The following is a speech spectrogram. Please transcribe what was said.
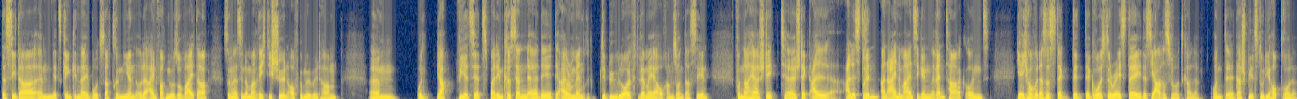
dass sie da ähm, jetzt kein Kindergeburtstag trainieren oder einfach nur so weiter, sondern dass sie nochmal richtig schön aufgemöbelt haben. Ähm, und ja, wie jetzt jetzt bei dem Christian äh, der Ironman-Debüt läuft, werden wir ja auch am Sonntag sehen. Von daher steckt, äh, steckt all, alles drin an einem einzigen Renntag und ja, ich hoffe, dass es der, der, der größte Race Day des Jahres wird, Kalle. Und äh, da spielst du die Hauptrolle.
